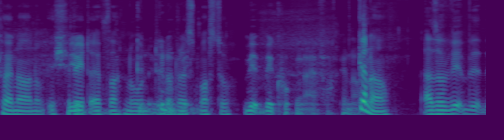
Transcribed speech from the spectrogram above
Keine Ahnung, ich rede einfach nur und den Rest machst du. Wir, wir gucken einfach, genau. Genau. Also wir,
